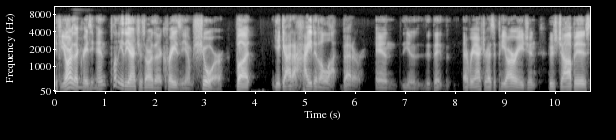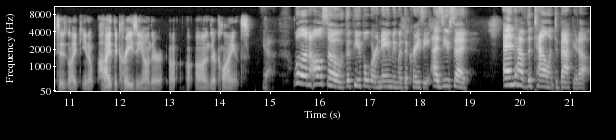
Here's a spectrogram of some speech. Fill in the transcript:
if you are that crazy, Mm. and plenty of the actors are that crazy, I'm sure, but you gotta hide it a lot better. And you know, they, every actor has a PR agent whose job is to like you know hide the crazy on their on their clients. Yeah. Well, and also the people we're naming with the crazy, as you said, and have the talent to back it up.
